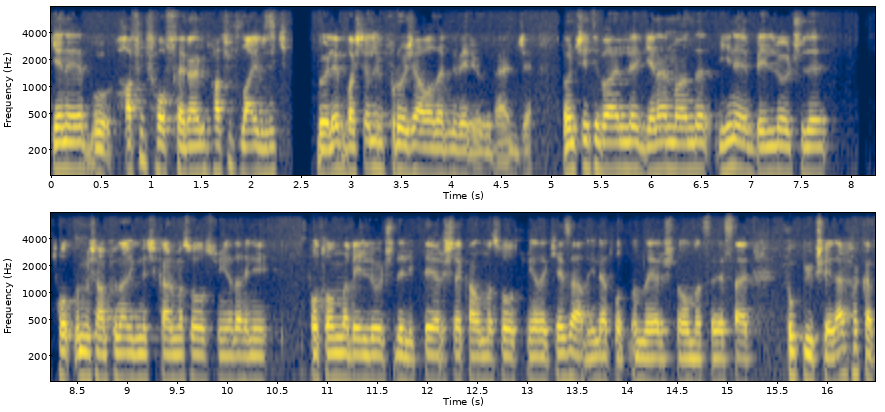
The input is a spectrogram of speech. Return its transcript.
yine bu hafif Hoffenheim, hafif Leipzig böyle başarılı bir proje havalarını veriyordu bence. Sonuç itibariyle genel manada yine belli ölçüde Tottenham'ın Şampiyonlar Ligi'ne çıkarması olsun ya da hani Tottenham'la belli ölçüde ligde yarışta kalması olsun ya da keza yine Tottenham'la yarışta olması vesaire çok büyük şeyler. Fakat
